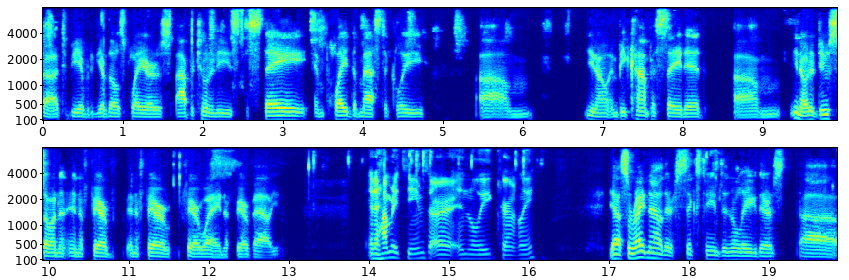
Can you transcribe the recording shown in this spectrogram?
uh, to be able to give those players opportunities to stay and play domestically, um, you know, and be compensated um, you know, to do so in a, in a fair in a fair fair way in a fair value. And how many teams are in the league currently? Yeah, so right now there's six teams in the league. There's uh,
